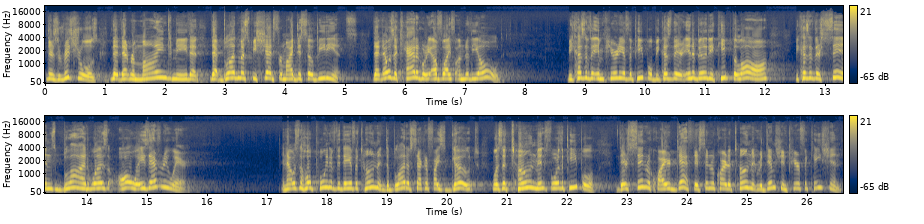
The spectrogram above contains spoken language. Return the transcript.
there's rituals that, that remind me that, that blood must be shed for my disobedience. That, that was a category of life under the old. Because of the impurity of the people, because of their inability to keep the law, because of their sins, blood was always everywhere. And that was the whole point of the Day of Atonement. The blood of sacrificed goat was atonement for the people. Their sin required death, their sin required atonement, redemption, purification,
